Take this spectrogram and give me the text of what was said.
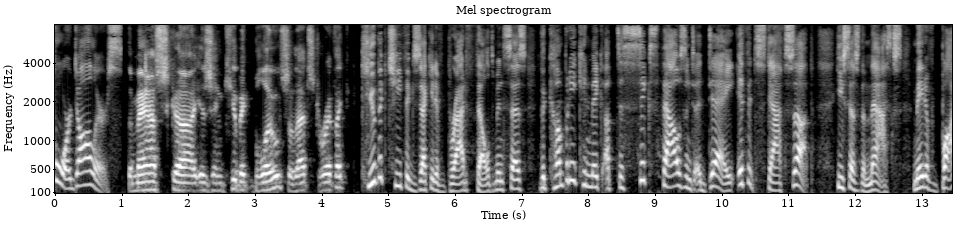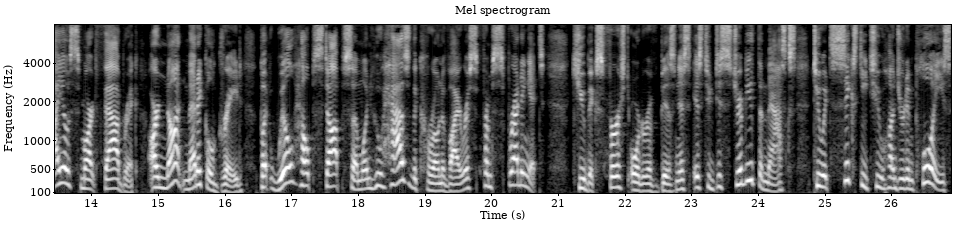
$4. The mask uh, is in cubic blue, so that's terrific. Cubic Chief Executive Brad Feldman says the company can make up to 6,000 a day if it staffs up. He says the masks, made of biosmart fabric, are not medical grade, but will help stop someone who has the coronavirus from spreading it. Cubic's first order of business is to distribute the masks to its 6,200 employees,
